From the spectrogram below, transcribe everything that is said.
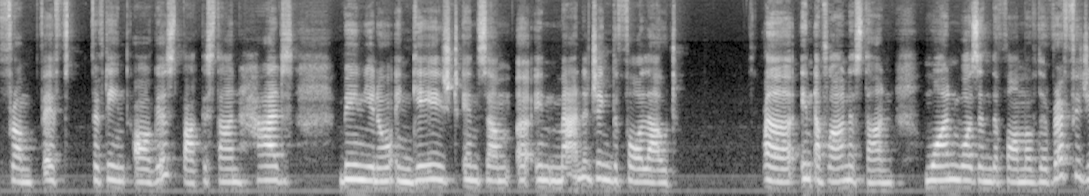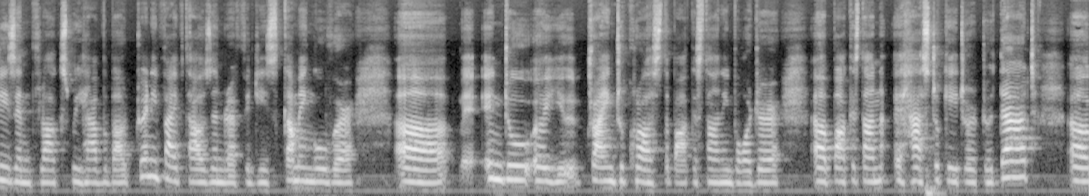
from 5th 15th August, Pakistan has been, you know, engaged in some uh, in managing the fallout uh, in Afghanistan. One was in the form of the refugees influx. We have about 25,000 refugees coming over uh, into uh, you, trying to cross the Pakistani border. Uh, Pakistan has to cater to that, uh,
